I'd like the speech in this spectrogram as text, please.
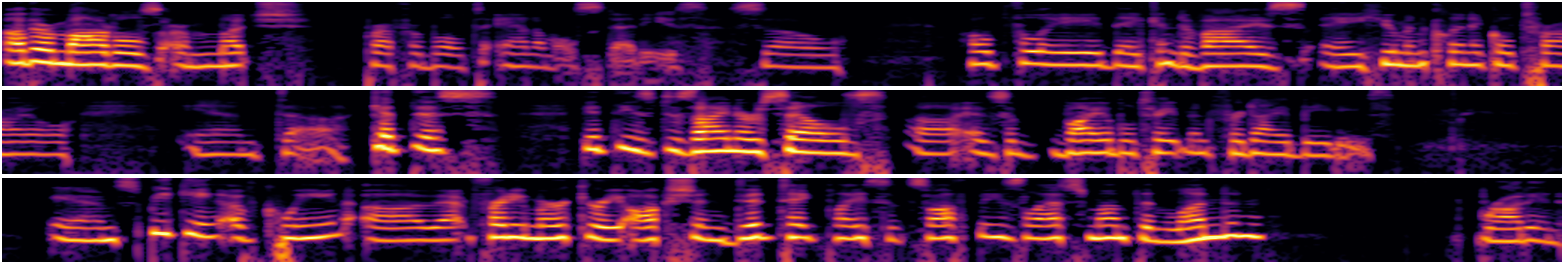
other models are much preferable to animal studies. So hopefully they can devise a human clinical trial and uh, get this get these designer cells uh, as a viable treatment for diabetes. And speaking of Queen, uh, that Freddie Mercury auction did take place at Sotheby's last month in London. Brought in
